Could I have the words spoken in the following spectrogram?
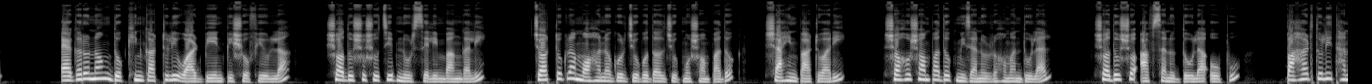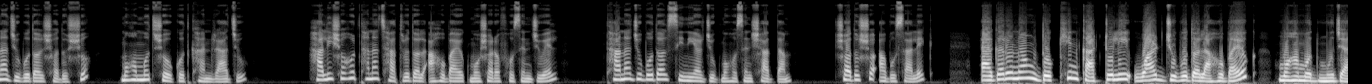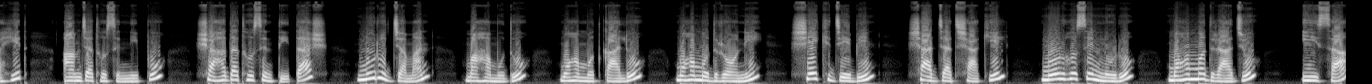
এগারো নং দক্ষিণ কাট্টলি ওয়ার্ড বিএনপি শফিউল্লাহ, সদস্য সচিব নূর সেলিম বাঙ্গালী, চট্টগ্রাম মহানগর যুবদল যুগ্ম সম্পাদক শাহিন পাটোয়ারি, সহসম্পাদক মিজানুর রহমান দুলাল, সদস্য আফসানুদ্দৌলা অপু, পাহাড়তলি থানা যুবদল সদস্য মোহাম্মদ শৌকত খান রাজু, হালিশহর থানা ছাত্রদল আহ্বায়ক মোশারফ হোসেন জুয়েল, থানা যুবদল সিনিয়র যুগ্ম হোসেন সাদ্দাম সদস্য আবু সালেক, এগারো নং দক্ষিণ কাট্টলি ওয়ার্ড যুবদল আহ্বায়ক মোহাম্মদ মুজাহিদ, আমজাদ হোসেন নিপু, শাহাদাত হোসেন তিতাস, নুরুজ্জামান, মাহমুদু, মোহাম্মদ কালু, মোহাম্মদ রনি, শেখ জেবিন, সাজ্জাদ শাকিল, নূর হোসেন নুরু, মোহাম্মদ রাজু, ঈসা,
